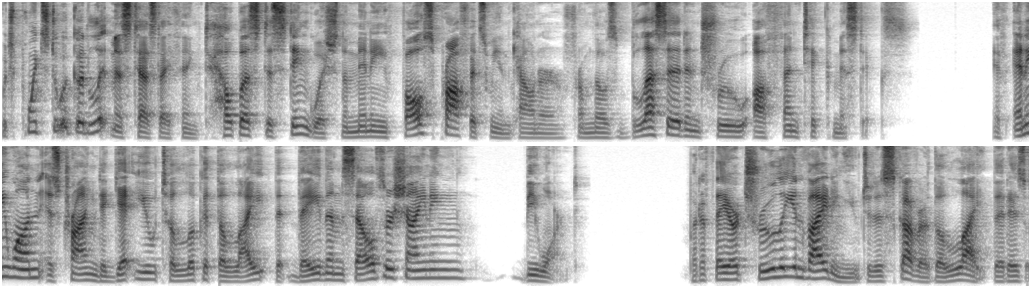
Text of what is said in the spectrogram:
which points to a good litmus test, I think, to help us distinguish the many false prophets we encounter from those blessed and true authentic mystics. If anyone is trying to get you to look at the light that they themselves are shining, be warned. But if they are truly inviting you to discover the light that is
